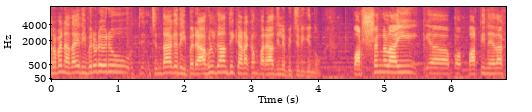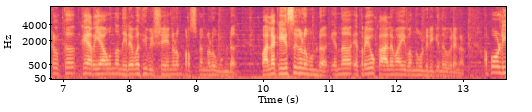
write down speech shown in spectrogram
നിർഭൻ അതായത് ഇവരുടെ ഒരു ചിന്താഗതി ഇപ്പൊ രാഹുൽ ഗാന്ധിക്ക് അടക്കം പരാതി ലഭിച്ചിരിക്കുന്നു. വർഷങ്ങളായി പാർട്ടി നേതാക്കൾക്ക് ഒക്കെ അറിയാവുന്ന നിരവധി വിഷയങ്ങളും പ്രശ്നങ്ങളും ഉണ്ട്. പല കേസുകളുമുണ്ട് എന്ന് എത്രയോ കാലമായി വന്നുകൊണ്ടിരിക്കുന്ന വിവരങ്ങൾ. അപ്പോൾ ഈ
